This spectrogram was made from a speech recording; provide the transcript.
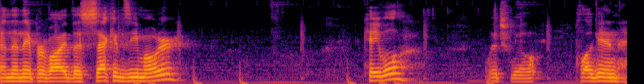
And then they provide the second Z motor cable, which will plug in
